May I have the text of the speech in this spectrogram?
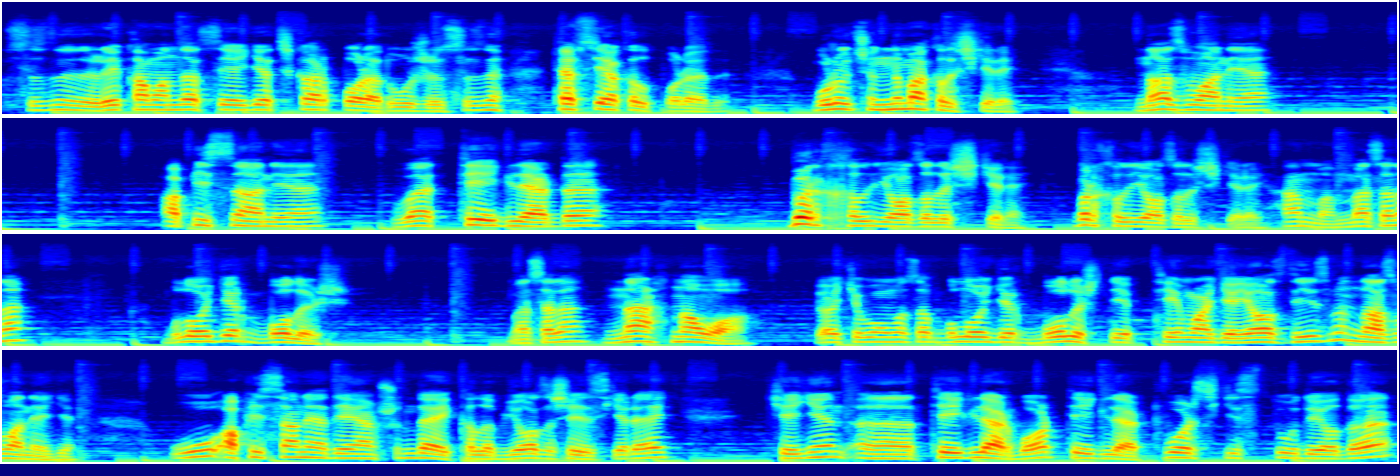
sizni rekomendatsiyaga chiqarib boradi уже sizni tavsiya qilib boradi. Buning uchun nima qilish kerak? Название, описание va teglarda bir xil yozilishi kerak. Bir xil yozilishi kerak. Hamma. Masalan, bloger bo'lish. Masalan, narx-navo yoki bo'lmasa bloger bo'lish deb temaga yozdingizmi, названиеga. U описаниеda ham shunday qilib yozishingiz kerak. Keyin e, teglar bor, teglar Tворческий studioda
